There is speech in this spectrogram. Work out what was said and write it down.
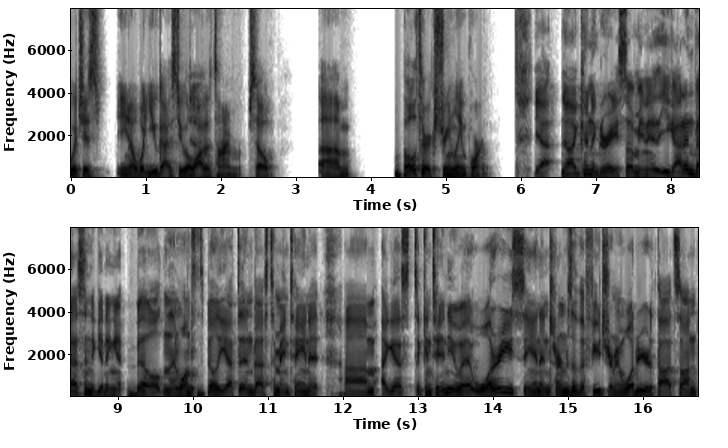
which is, you know, what you guys do a yeah. lot of the time. So um, both are extremely important. Yeah, no, I couldn't agree. So, I mean, you got to invest into getting it built. And then once it's built, you have to invest to maintain it. Um, I guess to continue it, what are you seeing in terms of the future? I mean, what are your thoughts on,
